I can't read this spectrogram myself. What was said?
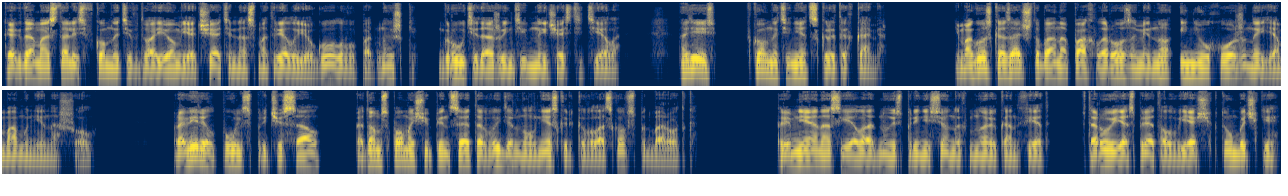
Когда мы остались в комнате вдвоем, я тщательно осмотрел ее голову, подмышки, грудь и даже интимные части тела. Надеюсь, в комнате нет скрытых камер. Не могу сказать, чтобы она пахла розами, но и неухоженной я маму не нашел. Проверил пульс, причесал, потом с помощью пинцета выдернул несколько волосков с подбородка. При мне она съела одну из принесенных мною конфет, вторую я спрятал в ящик тумбочки,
